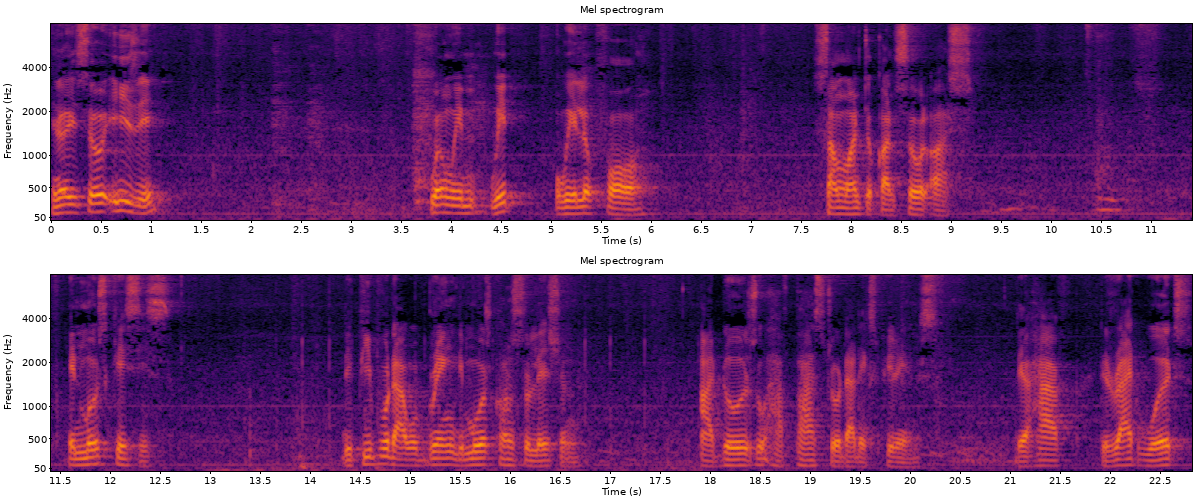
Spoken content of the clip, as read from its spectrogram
You know, it's so easy. When we weep, we look for someone to console us. In most cases, the people that will bring the most consolation are those who have passed through that experience. They have the right words,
